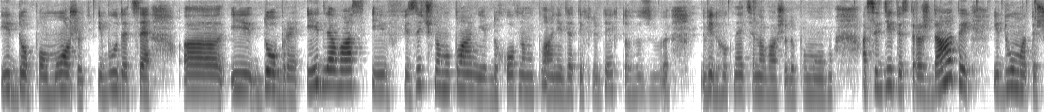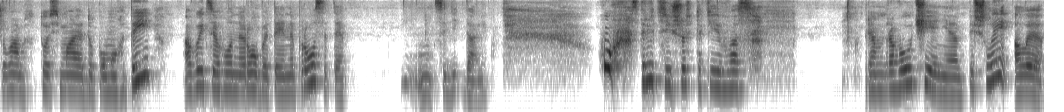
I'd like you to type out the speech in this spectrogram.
і допоможуть, і буде це е, і добре і для вас, і в фізичному плані, і в духовному плані для тих людей, хто відгукнеться на вашу допомогу. А сидіти, страждати і думати, що вам хтось має допомогти, а ви цього не робите і не просите, сидіть далі. Хух, стрільці, щось таке у вас прям нравоучення пішли, але е,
